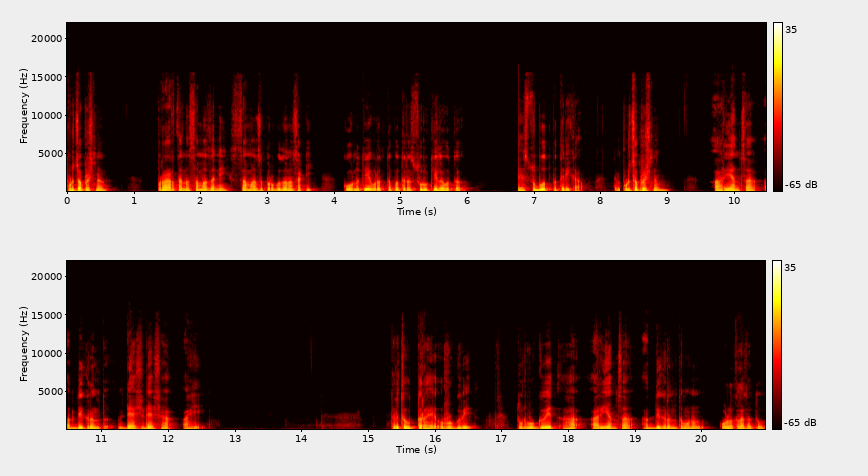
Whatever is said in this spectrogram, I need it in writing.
पुढचा प्रश्न प्रार्थना समाजाने समाज प्रबोधनासाठी कोणते वृत्तपत्र सुरू केलं होतं? हे सुबोध पत्रिका. तर पुढचा प्रश्न आर्यांचा अध्यग्रंथ डॅश डॅश हा आहे. त्याचं उत्तर आहे ऋग्वेद. तो ऋग्वेद हा आर्यांचा आद्यग्रंथ म्हणून ओळखला जातो.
